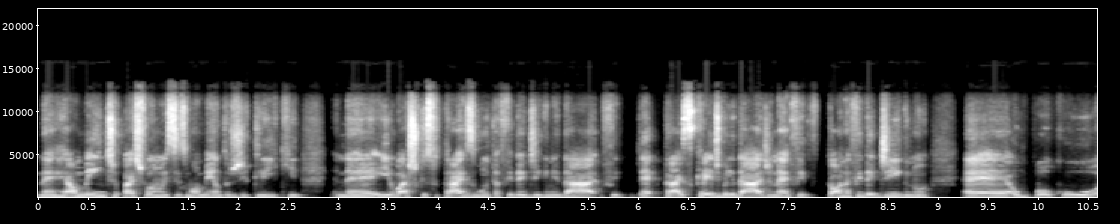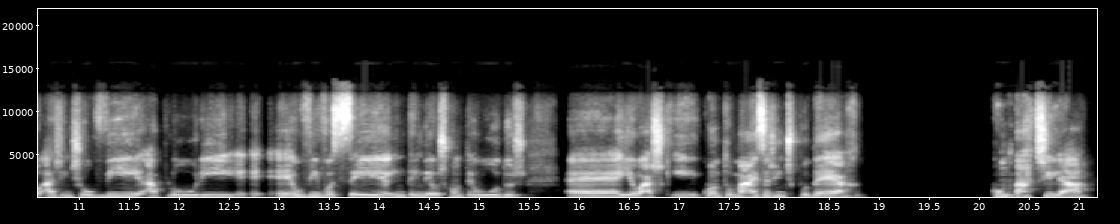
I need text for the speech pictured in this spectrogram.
Né, realmente quais foram esses momentos de clique, né? E eu acho que isso traz muita fidedignidade, fi, é, traz credibilidade, né? Torna fidedigno é, um pouco a gente ouvir a Pluri, é, é ouvir você, entender os conteúdos. É, e eu acho que quanto mais a gente puder compartilhar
